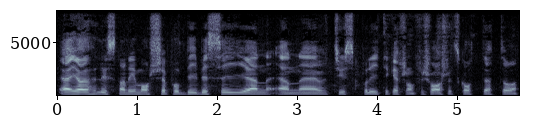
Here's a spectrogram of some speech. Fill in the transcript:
Jag lyssnade i morse på BBC, en, en eh, tysk politiker från försvarsutskottet och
